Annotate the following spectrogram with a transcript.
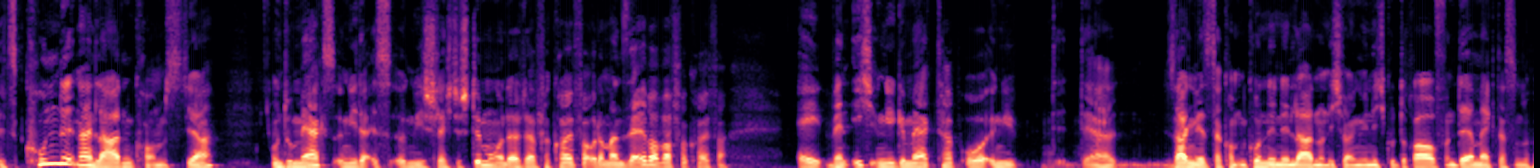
als Kunde in einen Laden kommst, ja, und du merkst irgendwie, da ist irgendwie schlechte Stimmung oder der Verkäufer oder man selber war Verkäufer. Ey, wenn ich irgendwie gemerkt habe, oh, irgendwie, der, sagen wir jetzt, da kommt ein Kunde in den Laden und ich war irgendwie nicht gut drauf und der merkt das und so.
